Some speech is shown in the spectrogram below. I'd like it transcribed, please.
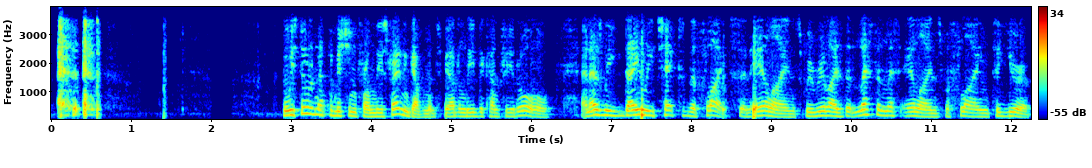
but we still didn't have permission from the Australian government to be able to leave the country at all. And as we daily checked the flights and airlines, we realized that less and less airlines were flying to Europe.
